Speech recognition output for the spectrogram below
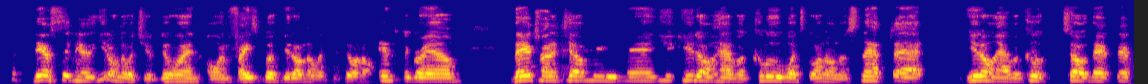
They're sitting here, you don't know what you're doing on Facebook, you don't know what you're doing on Instagram. They're trying to tell me, man, you, you don't have a clue what's going on on Snapchat. You don't have a clue. So they're, they're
